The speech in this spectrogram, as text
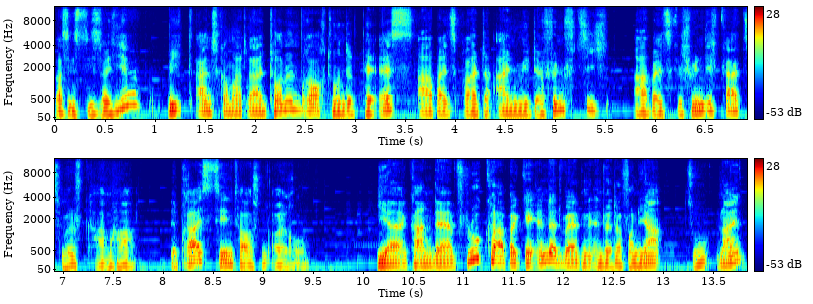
das ist dieser hier, wiegt 1,3 Tonnen, braucht 100 PS, Arbeitsbreite 1,50 Meter, Arbeitsgeschwindigkeit 12 km/h. Der Preis 10.000 Euro. Hier kann der Flugkörper geändert werden, entweder von Ja zu Nein.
